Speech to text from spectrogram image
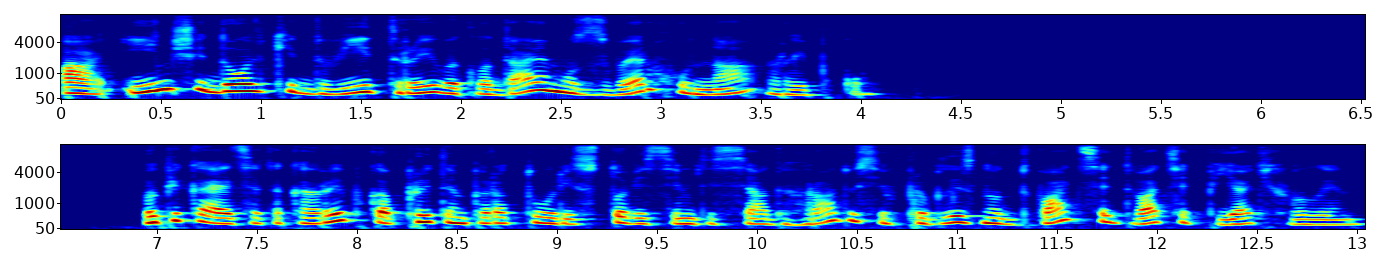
а інші дольки 2-3 викладаємо зверху на рибку. Випікається така рибка при температурі 180 градусів приблизно 20-25 хвилин.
